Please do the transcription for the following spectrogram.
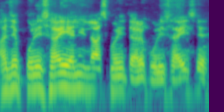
આજે પોલીસ આવી એની લાશ મળી ત્યારે પોલીસ આવી છે.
